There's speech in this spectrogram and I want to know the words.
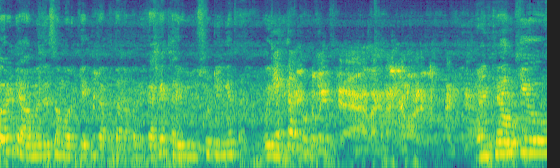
खुर्चीवर ठेवा म्हणजे समोर केक कापताना पण काय घेता येईल शूटिंग घेता. थँक्यू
